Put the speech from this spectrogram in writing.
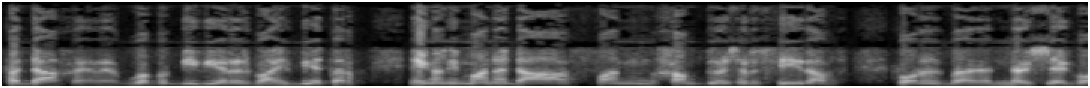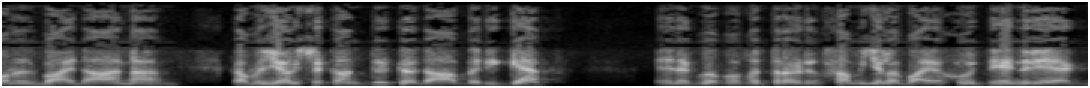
Vandag eh, hoop ek die weer is baie beter. Hengel die manne daar van Gamtoos rivier af Gordons by nou sê Gordons by daarna kan we jou se kant toe tot daar by die gap en ek hoop en vertrou dit gaan met julle baie goed. Henry ek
